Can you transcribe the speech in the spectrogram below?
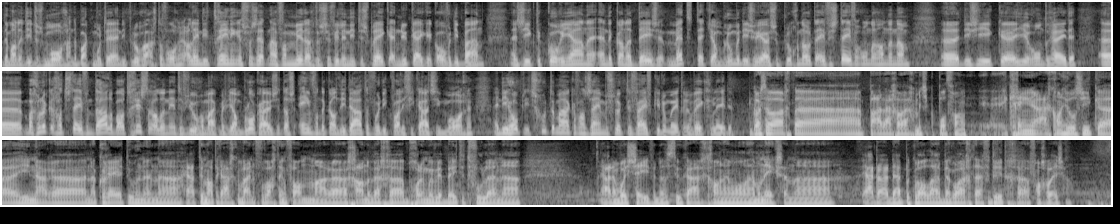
de mannen die dus morgen aan de bak moeten en die ploegenachtervolging. Alleen die training is verzet naar vanmiddag. Dus ze vielen niet te spreken. En nu kijk ik over die baan en zie ik de Koreanen en de Canadezen met Tetjan Bloemen. Die zojuist zijn ploeggenoten even stevig onder handen nam. die zie ik hier rondrijden. maar gelukkig had Steven Dalebout gisteren al een interview gemaakt met Jan Blokhuizen. Dat is een van de kandidaten voor die kwalificatie morgen. En die hoopt iets goed te maken van zijn mislukte 5 kilometer een week geleden. Ik was er wel echt uh, een paar dagen wel echt een beetje kapot van. Ik ging eigenlijk gewoon heel ziek uh, hier naar, uh, naar Korea toen. En ja, toen had ik eigenlijk weinig verwachting van. Maar gaandeweg begon ik me weer beter te voelen. En ja, dan word je zeven. Dat is natuurlijk eigenlijk gewoon helemaal, helemaal niks. En ja, daar, daar heb ik wel, ben ik wel echt verdrietig van geweest. Ja.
